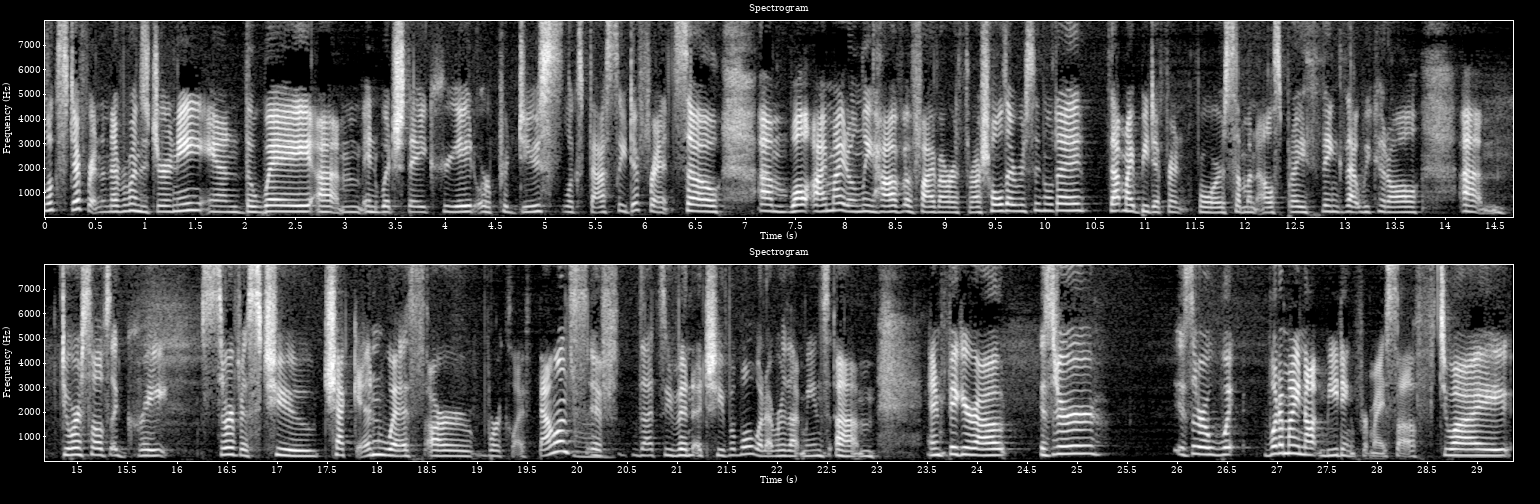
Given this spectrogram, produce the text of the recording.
looks different and everyone's journey and the way um, in which they create or produce looks vastly different. So um, while I might only have a five hour threshold every single day, that might be different for someone else. But I think that we could all um, do ourselves a great service to check in with our work life balance, mm. if that's even achievable, whatever that means, um, and figure out is there is there a way what am I not meeting for myself? Do I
